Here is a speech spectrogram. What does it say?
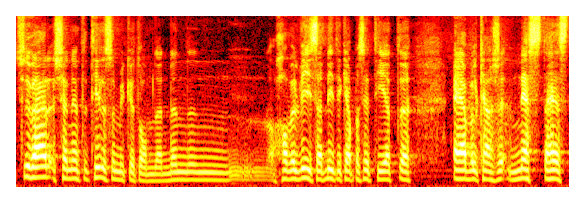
Tyvärr känner jag inte till så mycket om den. Den mm, har väl visat lite kapacitet eh, är väl kanske nästa häst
